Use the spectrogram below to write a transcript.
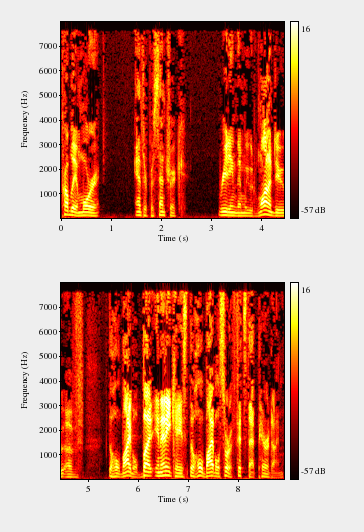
probably a more anthropocentric reading than we would want to do of the whole Bible. But in any case, the whole Bible sort of fits that paradigm.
